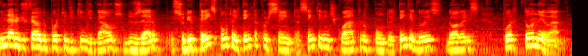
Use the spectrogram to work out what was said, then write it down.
Minério de ferro do porto de Qingdao subiu, subiu 3,80% a 124,82 dólares por tonelada.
